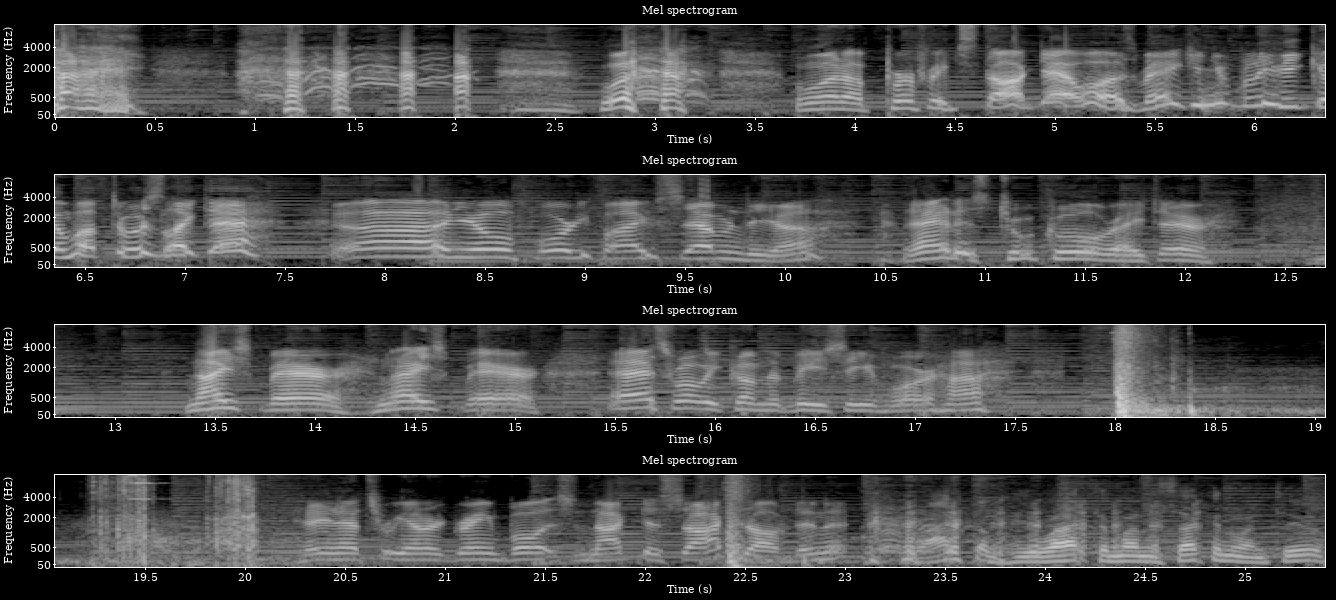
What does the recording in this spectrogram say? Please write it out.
Right. what, a perfect stock that was, man. Can you believe he come up to us like that? Ah, the old 4570, huh? That is too cool right there. Nice bear, nice bear. That's what we come to BC for, huh? Hey, that 300 grain bullets knocked his socks off, didn't it? Whacked him. He whacked him on the second one, too.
